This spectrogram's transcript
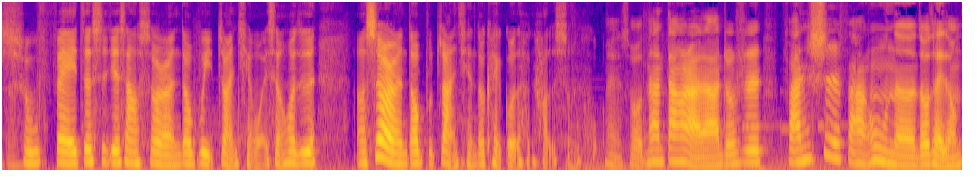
除非这世界上所有人都不以赚钱为生，或者是呃所有人都不赚钱都可以过得很好的生活。没错，那当然啦，就是凡事凡物呢，都得从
